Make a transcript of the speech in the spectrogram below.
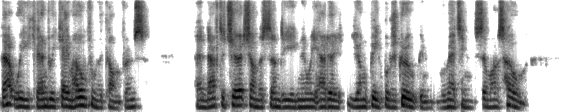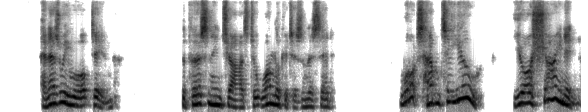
That weekend, we came home from the conference, and after church on the Sunday evening, we had a young people's group and we met in someone's home. And as we walked in, the person in charge took one look at us and they said, What's happened to you? You're shining.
